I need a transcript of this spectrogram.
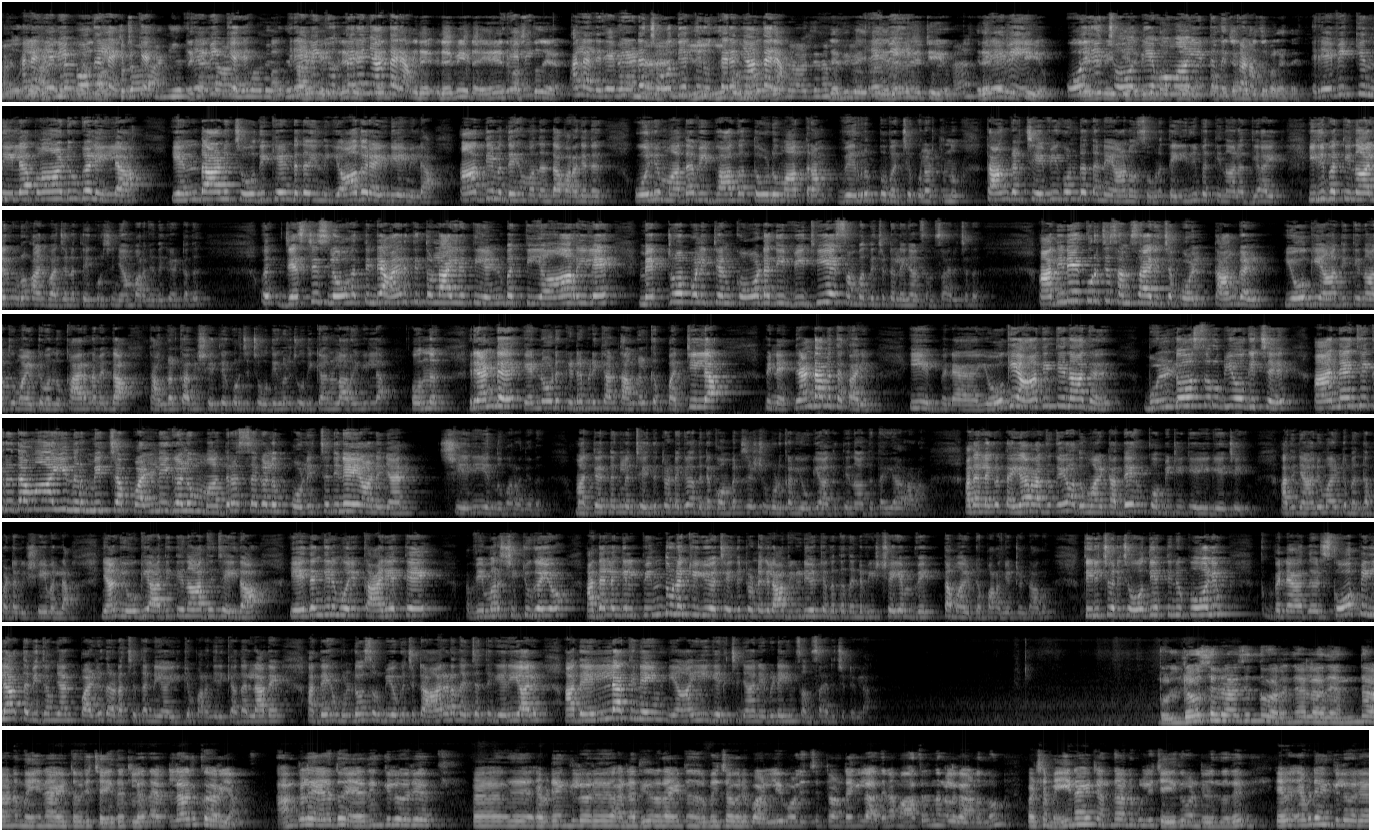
രവിയുടെ ഏത് വസ്തുത രവിയുടെ ചോദ്യത്തിന് ഉത്തരം ഞാൻ തരാം. രവി വെയിറ്റ് ചെയ്യും രവി വെയിറ്റ് ചെയ്യും. ഒരു ചോദ്യവുമായിട്ട്. പറയട്ടെ. രവിക്ക് നിലപാടുകളില്ല. എന്താണ് ചോദിക്കേണ്ടത് എന്ന് യാതൊരു ഐഡിയയും ഇല്ല. ആദ്യം അദ്ദേഹം വന്ന് എന്താ പറഞ്ഞത്? ഒരു മതവിഭാഗത്തോട് മാത്രം വെറുപ്പ് വെച്ച് പുലർത്തുന്നു. താങ്കൾ ചെവി കൊണ്ട് തന്നെയാണോ സുഹൃത്തെ ഇരുപത്തിനാല് അധ്യായ ഇരുപത്തിനാല് ഖുർആൻ വചനത്തെ കുറിച്ച് ഞാൻ പറഞ്ഞത് കേട്ടത്? ജസ്റ്റിസ് ലോഹത്തിന്റെ ആയിരത്തി തൊള്ളായിരത്തി എൺപത്തി ആറിലെ മെട്രോപൊളിറ്റൻ കോടതി വിധിയെ സംബന്ധിച്ചിട്ടല്ലേ ഞാൻ സംസാരിച്ചത്. അതിനെക്കുറിച്ച് സംസാരിച്ചപ്പോൾ താങ്കൾ യോഗി ആദിത്യനാഥുമായിട്ട് വന്നു. കാരണം എന്താ? താങ്കൾക്ക് ആ വിഷയത്തെക്കുറിച്ച് ചോദ്യങ്ങൾ ചോദിക്കാനുള്ള അറിവില്ല. ഒന്ന്. രണ്ട് എന്നോട് കിടപിടിക്കാൻ താങ്കൾക്ക് പറ്റില്ല. പിന്നെ രണ്ടാമത്തെ കാര്യം. ഈ പിന്നെ യോഗി ആദിത്യനാഥ് ബുൾഡോസർ ഉപയോഗിച്ച് അനധികൃതമായി നിർമ്മിച്ച പള്ളികളും മദ്രസകളും പൊളിച്ചതിനെയാണ് ഞാൻ ശരി എന്ന് പറഞ്ഞത്. മറ്റെന്തെങ്കിലും ചെയ്തിട്ടുണ്ടെങ്കിൽ അതിന്റെ കോമ്പൻസേഷൻ കൊടുക്കാൻ യോഗി ആദിത്യനാഥ് തയ്യാറാണ്. അതല്ലെങ്കിൽ തയ്യാറാകുകയോ അതുമായിട്ട് അദ്ദേഹം കോമ്പറ്റീറ്റ് ചെയ്യുകയോ ചെയ്യും. അത് ഞാനുമായിട്ട് ബന്ധപ്പെട്ട വിഷയമല്ല. ഞാൻ യോഗി ആദിത്യനാഥ് ചെയ്ത ഏതെങ്കിലും ഒരു കാര്യത്തെ വിമർശിക്കുകയോ അതല്ലെങ്കിൽ പിന്തുണയ്ക്കുകയോ ചെയ്തിട്ടുണ്ടെങ്കിൽ ആ വീഡിയോയ്ക്കകത്ത് അതിന്റെ വിഷയം വ്യക്തമായിട്ട് പറഞ്ഞിട്ടുണ്ടാകും. തിരിച്ചൊരു ചോദ്യത്തിന് പോലും പിന്നെ അത് സ്കോപ്പ് ഇല്ലാത്ത വിധം ഞാൻ പഴുതടച്ച് തന്നെയായിരിക്കും പറഞ്ഞിരിക്കുക. അതല്ലാതെ അദ്ദേഹം ബുൾഡോസർ ഉപയോഗിച്ചിട്ട് ആരുടെ നെഞ്ചത്ത് കയറിയാലും അതെല്ലാത്തിനെയും ന്യായീകരിച്ച് ഞാൻ എവിടെയും സംസാരിച്ചിട്ടില്ല. ബുൾഡോസർ രാജ് എന്ന് പറഞ്ഞാൽ അത് എന്താണ് മെയിൻ ആയിട്ട് അവർ ചെയ്തിട്ടുള്ളതെന്ന് എല്ലാവർക്കും അറിയാം. താങ്കൾ ഏതോ ഏതെങ്കിലും ഒരു എവിടെയെങ്കിലും ഒരു അനധികൃതമായിട്ട് നിർമ്മിച്ച ഒരു പള്ളി പൊളിച്ചിട്ടുണ്ടെങ്കിൽ അതിനെ മാത്രം നിങ്ങൾ കാണുന്നു. പക്ഷെ മെയിൻ ആയിട്ട് എന്താണ് പുള്ളി ചെയ്തുകൊണ്ടിരുന്നത്? എവിടെയെങ്കിലും ഒരു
